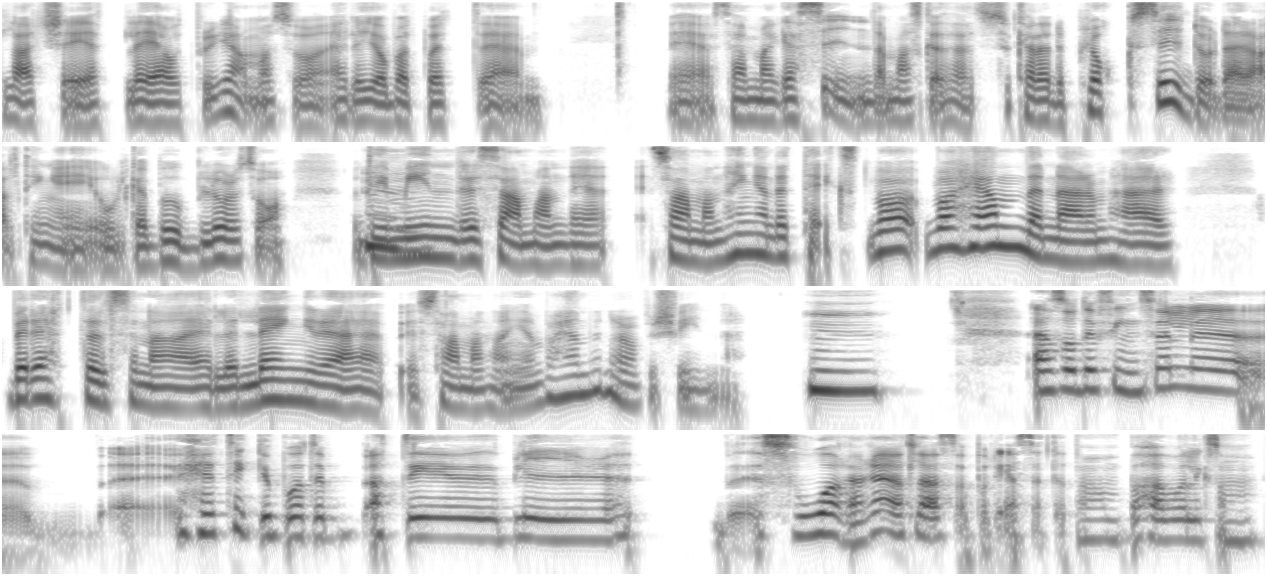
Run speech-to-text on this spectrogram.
lärt sig ett layoutprogram och så, eller jobbat på ett eh, eh, så magasin där man ska ha så kallade plocksidor där allting är i olika bubblor och så. Och det är Mm. mindre sammanhängande, sammanhängande text. Vad, vad händer när de här berättelserna eller längre sammanhangen, vad händer när de försvinner? Mm. Alltså det finns väl eh, ett tecken på att det, att det blir svårare att läsa på det sättet. Man behöver liksom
